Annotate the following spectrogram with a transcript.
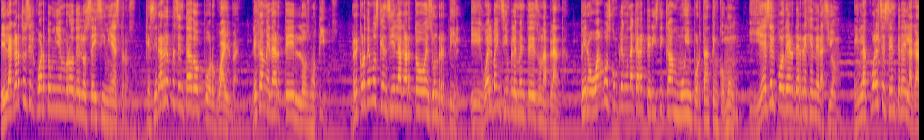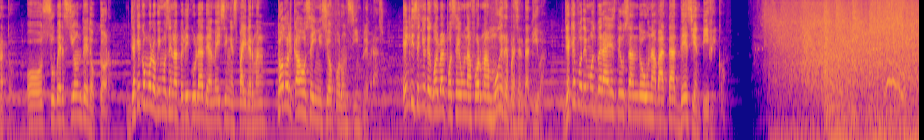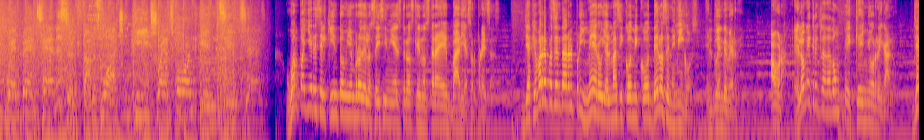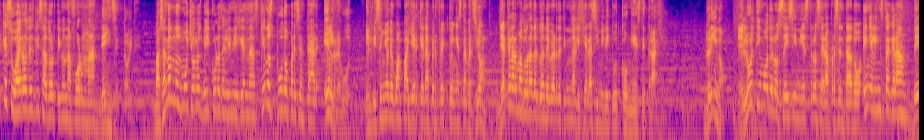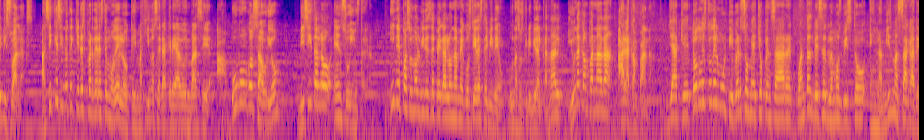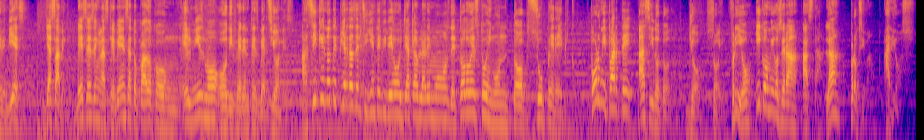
El lagarto es el cuarto miembro de los seis siniestros, que será representado por Wildman. Déjame darte los motivos. Recordemos que en sí el lagarto es un reptil y Wildvine simplemente es una planta. Pero ambos cumplen una característica muy importante en común, y es el poder de regeneración, en la cual se centra el lagarto, o su versión de Doctor. Ya que como lo vimos en la película de Amazing Spider-Man, todo el caos se inició por un simple brazo. El diseño de Wolverine posee una forma muy representativa, ya que podemos ver a este usando una bata de científico. Vampire es el quinto miembro de los seis siniestros que nos trae varias sorpresas, ya que va a representar al primero y al más icónico de los enemigos, el Duende Verde. Ahora, el Omnitrix le ha dado un pequeño regalo, ya que su aerodeslizador tiene una forma de insectoide, basándonos mucho en los vehículos alienígenas que nos pudo presentar el reboot. El diseño de Vampire queda perfecto en esta versión, ya que la armadura del Duende Verde tiene una ligera similitud con este traje. Rhino, el último de los seis siniestros será presentado en el Instagram de Visualax. Así que si no te quieres perder este modelo que imagino será creado en base a un mongosaurio, visítalo en su Instagram. Y de paso no olvides de pegarle una me gusteada a este video, una suscribida al canal y una campanada a la campana. Ya que todo esto del multiverso me ha hecho pensar cuántas veces lo hemos visto en la misma saga de Ben 10. Ya saben, veces en las que Ben se ha topado con él mismo o diferentes versiones. Así que no te pierdas del siguiente video ya que hablaremos de todo esto en un top super épico. Por mi parte ha sido todo. Yo soy Frío y conmigo será hasta la próxima. Adiós.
